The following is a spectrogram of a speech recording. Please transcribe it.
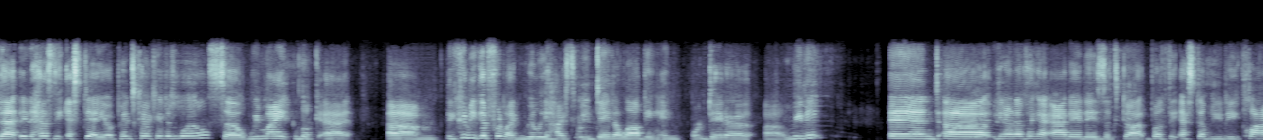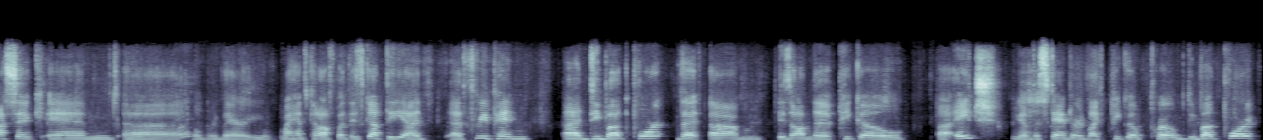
that it has the SDIO pins connected as well. So we might look at um, it could be good for like really high speed data logging and or data uh, reading. And uh, you know, another thing I added is it's got both the SWD Classic and uh, over there, my hand's cut off, but it's got the uh, uh, three pin uh, debug port that um, is on the Pico uh, H. You have the standard like Pico Probe debug port.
